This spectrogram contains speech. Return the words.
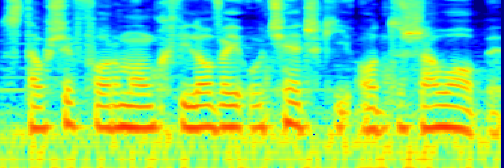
stał się formą chwilowej ucieczki od żałoby.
